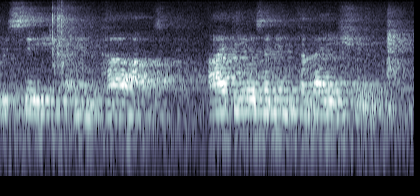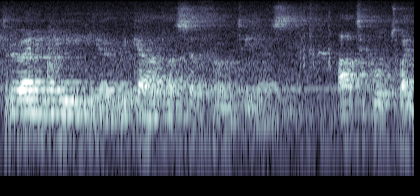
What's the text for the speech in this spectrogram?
receive and impart ideas and information through any media regardless of frontiers. Article 20.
